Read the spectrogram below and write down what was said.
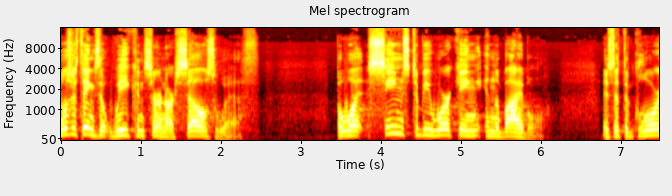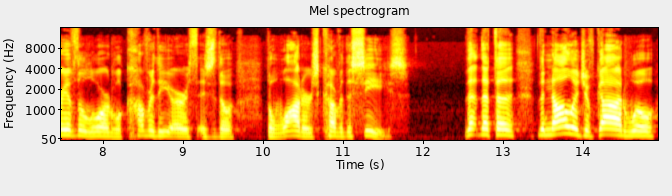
Those are things that we concern ourselves with. But what seems to be working in the Bible is that the glory of the Lord will cover the earth as the, the waters cover the seas. That, that the, the knowledge of God will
